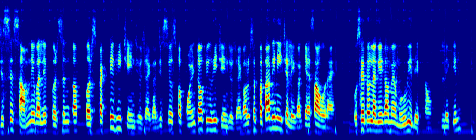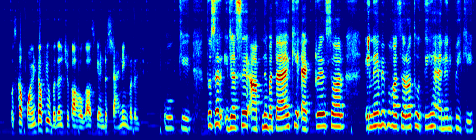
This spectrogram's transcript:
जिससे सामने वाले पर्सन का पर्सपेक्टिव ही चेंज हो जाएगा, जिससे उसका पॉइंट ऑफ़ व्यू ही चेंज हो जाएगा और उसे पता भी नहीं चलेगा कि ऐसा हो रहा है। उसे तो लगेगा मैं मूवी देखता हूँ, लेकिन उसका पॉइंट ऑफ़ व्यू बदल चुका होगा, उसकी अंडरस्टैंडिंग बदल चुकी ओके। तो सर जैसे आपने बताया कि एक्ट्रेस और इन्हें भी बहुत ज़रूरत होती है एनएलपी की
